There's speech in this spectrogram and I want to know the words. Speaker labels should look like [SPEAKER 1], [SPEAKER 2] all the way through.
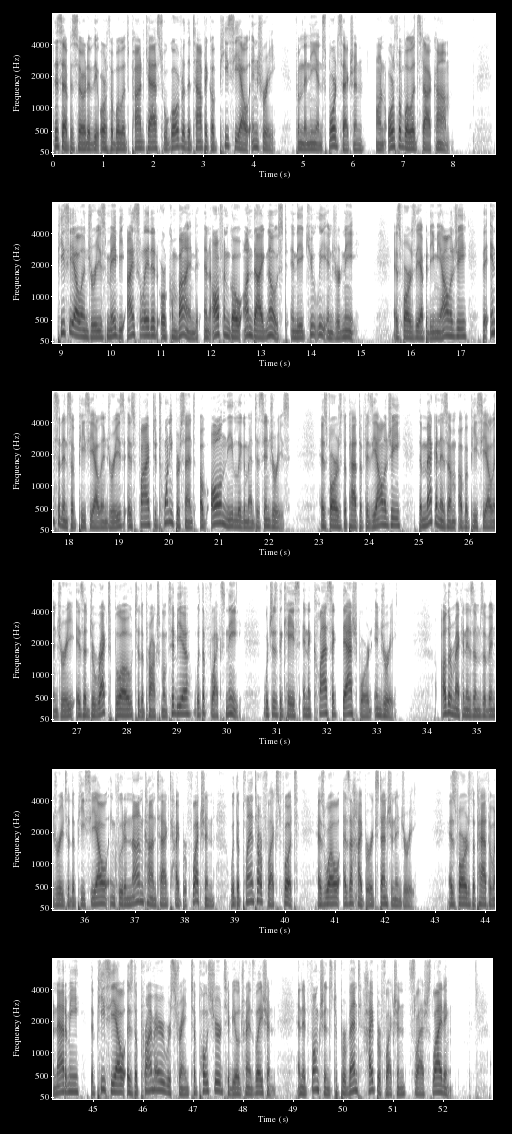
[SPEAKER 1] This episode of the OrthoBullets podcast will go over the topic of PCL injury from the knee and sports section on orthobullets.com. PCL injuries may be isolated or combined and often go undiagnosed in the acutely injured knee. As far as the epidemiology, the incidence of PCL injuries is 5 to 20% of all knee ligamentous injuries. As far as the pathophysiology, the mechanism of a PCL injury is a direct blow to the proximal tibia with a flexed knee, which is the case in a classic dashboard injury. Other mechanisms of injury to the PCL include a non contact hyperflexion with the plantar flexed foot, as well as a hyperextension injury. As far as the pathoanatomy, the PCL is the primary restraint to posterior tibial translation, and it functions to prevent hyperflexion slash sliding.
